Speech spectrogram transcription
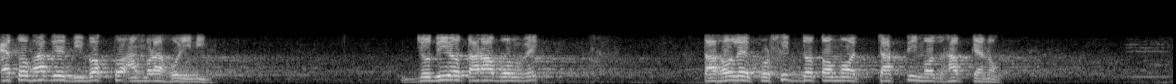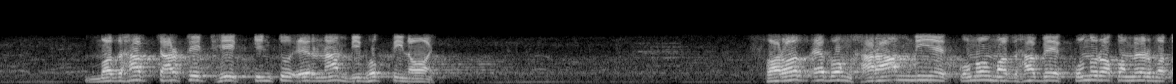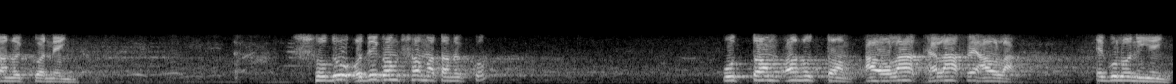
এত ভাগে বিভক্ত আমরা হইনি। যদিও তারা বলবে, তাহলে প্রসিদ্ধতম চারটি মজহাব কেন? মজহাব চারটি ঠিক, কিন্তু এর নাম বিভক্তি নয়। ফরজ এবং হারাম নিয়ে কোনো মজহাবে কোনো রকমের মতানৈক্য নেই। শুধু অধিকাংশ মতানৈক্য। উত্তম, অনুত্তম, আওলা, খেলাফে আওলা, এগুলো নিয়েই।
